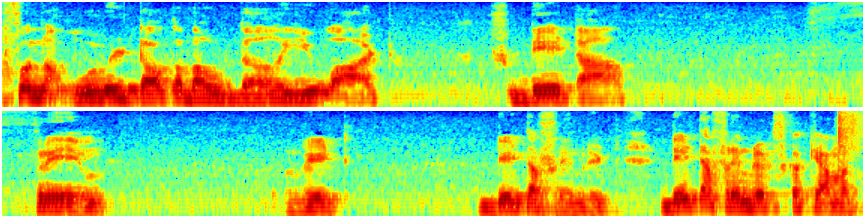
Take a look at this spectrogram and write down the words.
so now we will talk about the UART data frame rate data frame rate data frame rates का क्या मत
